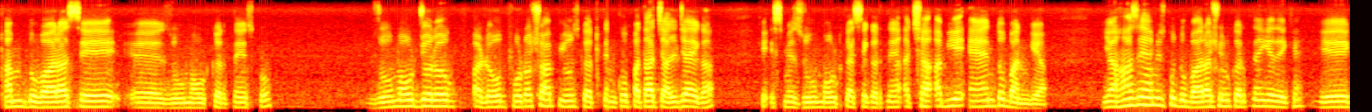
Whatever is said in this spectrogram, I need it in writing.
हम दोबारा से जूम आउट करते हैं इसको। जूम आउट जो लोग अडोब फोटोशॉप यूज़ करते हैं, उनको पता चल जाएगा कि इसमें जूम आउट कैसे करते हैं। अच्छा अब ये एन तो बन गया। यहाँ से हम इसको दोबारा शुरू करते हैं। ये देखें, ये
